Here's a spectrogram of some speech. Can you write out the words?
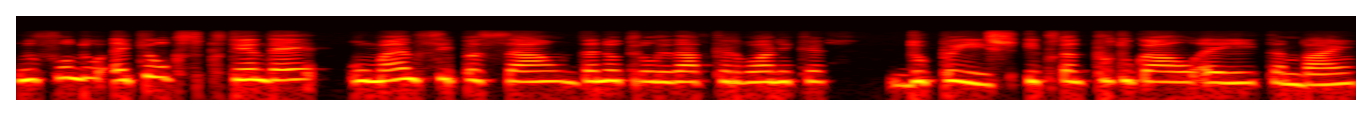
no fundo, aquilo que se pretende é uma antecipação da neutralidade carbónica do país. E, portanto, Portugal aí também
